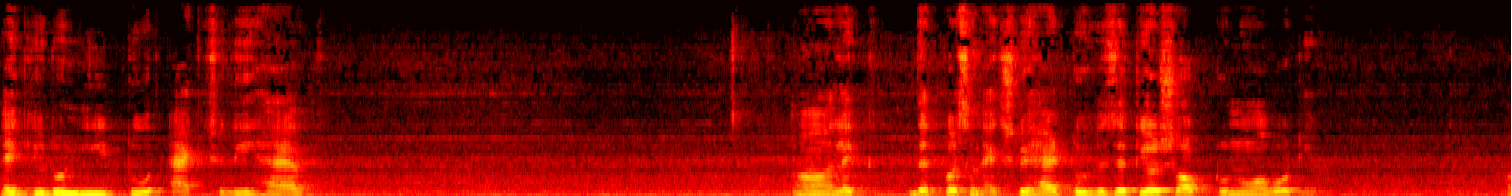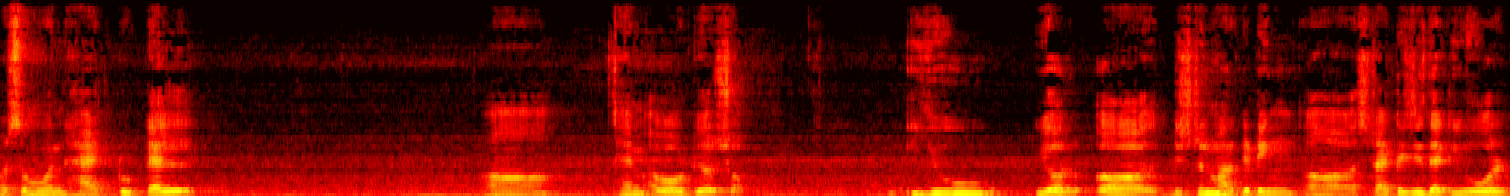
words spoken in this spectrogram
like you don't need to actually have uh, like that person actually had to visit your shop to know about you. Or someone had to tell uh, him about your shop. You your uh, digital marketing uh, strategy that you were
